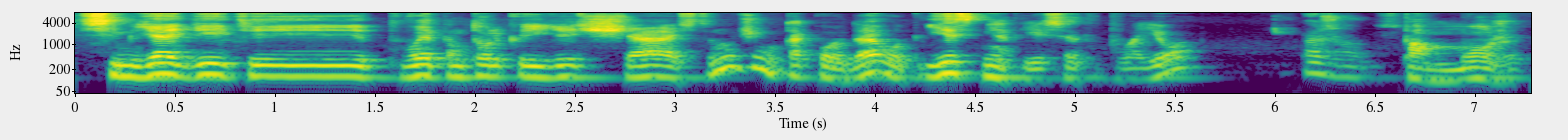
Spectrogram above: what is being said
семья, дети, в этом только и есть счастье. Ну, что-нибудь такое, да? Вот если нет, если это твое, пожалуйста, поможет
